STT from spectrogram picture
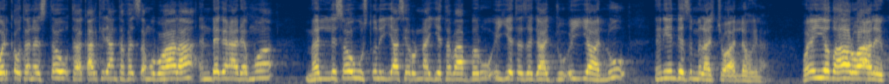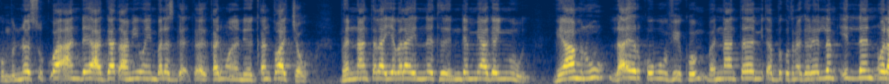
ወድቀው ተነስተው ቃል ኪዳን ተፈጸሙ በኋላ እንደገና ደግሞ መልሰው ውስጡን እያሴሩና እየተባበሩ እየተዘጋጁ እያሉ እኔ እንዴት ዝምላቸዋለሁ ይላል ወይን የظሃሩ አለይኩም እነሱ እኮ አንድ አጋጣሚ ወይም በለስ ቀንቷቸው በእናንተ ላይ የበላይነት እንደሚያገኙ ቢያምኑ ላይርቁቡ ፊኩም በእናንተ የሚጠብቁት ነገር የለም ኢለን ወላ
